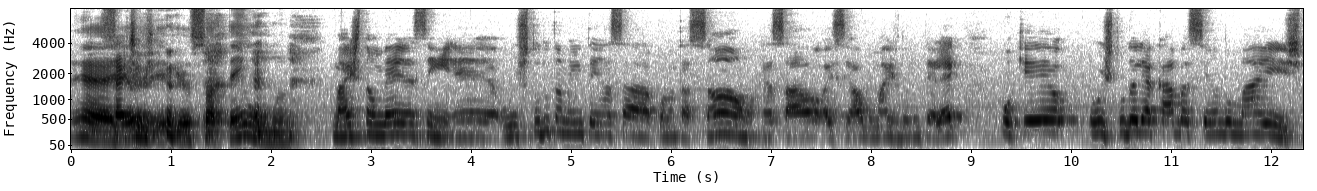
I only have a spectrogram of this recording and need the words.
É, Sete. Eu, eu só tenho uma. Mas também, assim, é, o estudo também tem essa conotação, essa, esse algo mais do intelecto, porque o estudo ele acaba sendo mais,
